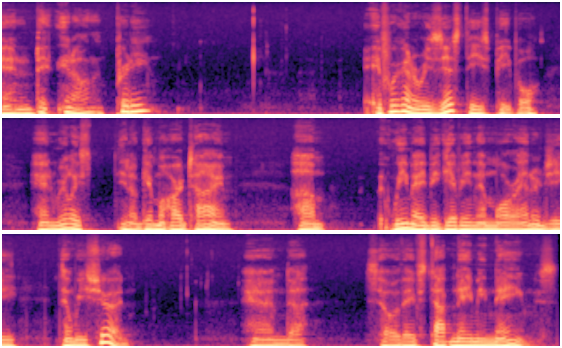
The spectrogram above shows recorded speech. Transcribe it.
and you know, pretty, if we're going to resist these people, and really, you know, give them a hard time, um, we may be giving them more energy than we should. And uh, so they've stopped naming names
